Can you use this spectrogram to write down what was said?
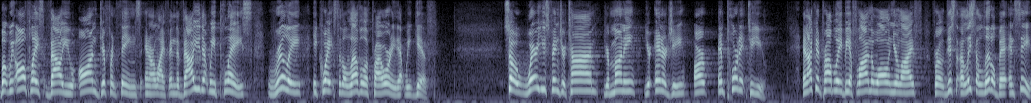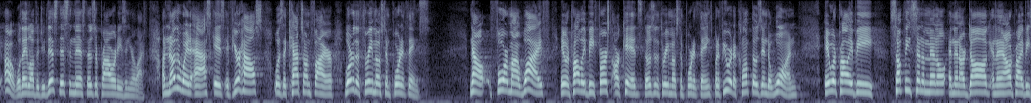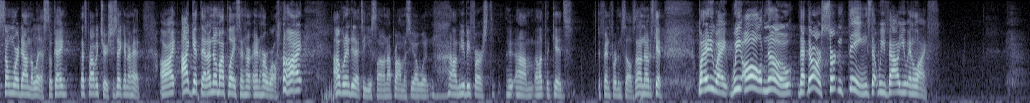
But we all place value on different things in our life. And the value that we place really equates to the level of priority that we give. So, where you spend your time, your money, your energy are important to you. And I could probably be a fly on the wall in your life for just at least a little bit and see, oh, well, they love to do this, this, and this. Those are priorities in your life. Another way to ask is if your house was to catch on fire, what are the three most important things? Now, for my wife, it would probably be first our kids. Those are the three most important things. But if you were to clump those into one, it would probably be something sentimental, and then our dog, and then I would probably be somewhere down the list, okay? That's probably true. She's shaking her head. All right? I get that. I know my place in her, in her world. All right? I wouldn't do that to you, Sloan. I promise you I wouldn't. Um, you'd be first um, and let the kids defend for themselves. I don't know, I'm just kidding. But anyway, we all know that there are certain things that we value in life.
